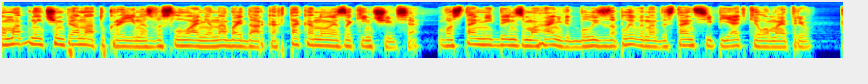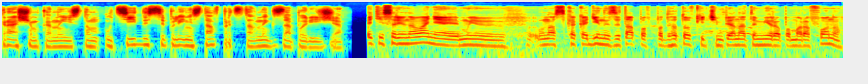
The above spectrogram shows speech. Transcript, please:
Командний чемпіонат України з веслування на байдарках та каное закінчився. В останній день змагань відбулись запливи на дистанції 5 кілометрів. Кращим каноїстом у цій дисципліні став представник Запоріжжя. Эти соревнования мы, у нас как один из этапов подготовки чемпионата мира по марафону.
